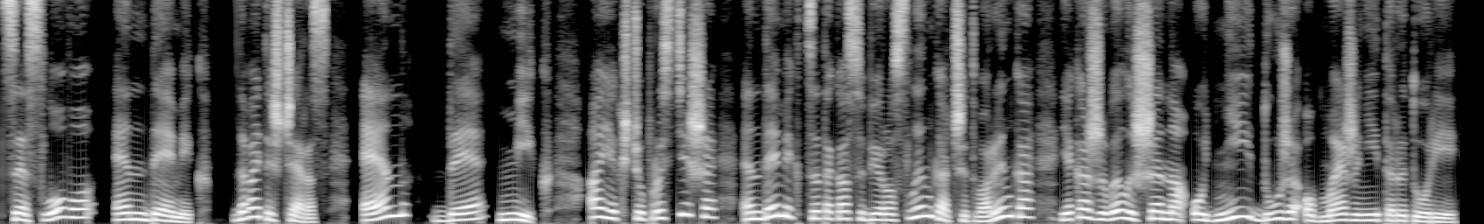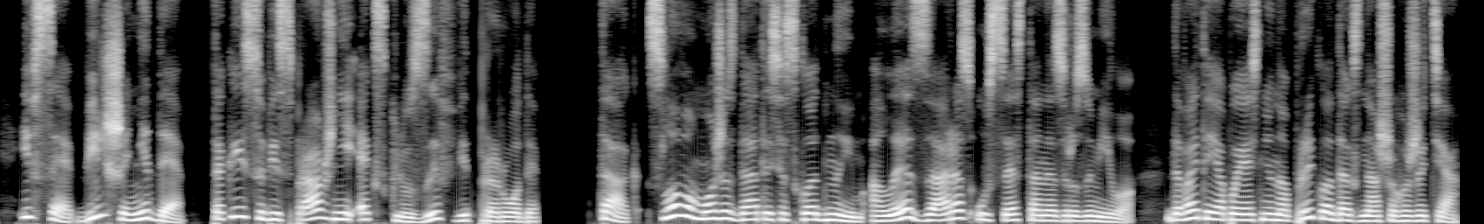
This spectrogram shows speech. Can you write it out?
Це слово ендемік. Давайте ще раз: ендемік. А якщо простіше, ендемік це така собі рослинка чи тваринка, яка живе лише на одній дуже обмеженій території. І все більше ніде. Такий собі справжній ексклюзив від природи. Так, слово може здатися складним, але зараз усе стане зрозуміло. Давайте я поясню на прикладах з нашого життя.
